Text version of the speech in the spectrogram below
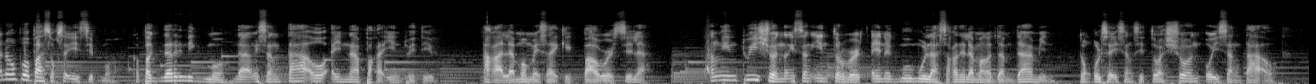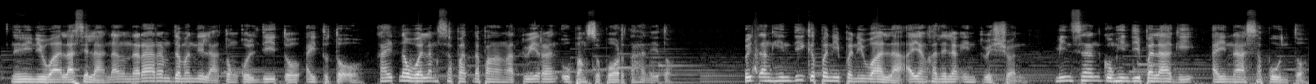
Ano ang papasok sa isip mo kapag narinig mo na ang isang tao ay napaka-intuitive? Akala mo may psychic powers sila. Ang intuition ng isang introvert ay nagmumula sa kanilang mga damdamin tungkol sa isang sitwasyon o isang tao. Naniniwala sila na ang nararamdaman nila tungkol dito ay totoo kahit na walang sapat na pangangatwiran upang suportahan ito. Ngunit ang hindi ka panipaniwala ay ang kanilang intuition. Minsan kung hindi palagi ay nasa punto.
